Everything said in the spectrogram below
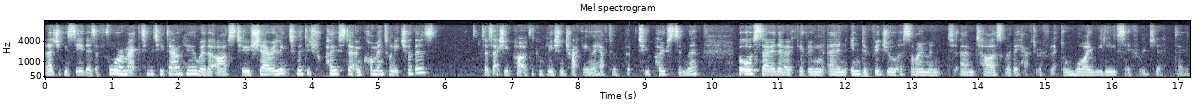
And as you can see, there's a forum activity down here where they're asked to share a link to the digital poster and comment on each other's. So it's actually part of the completion tracking. They have to put two posts in there but also they're given an individual assignment um, task where they have to reflect on why we need Safer Internet Day.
